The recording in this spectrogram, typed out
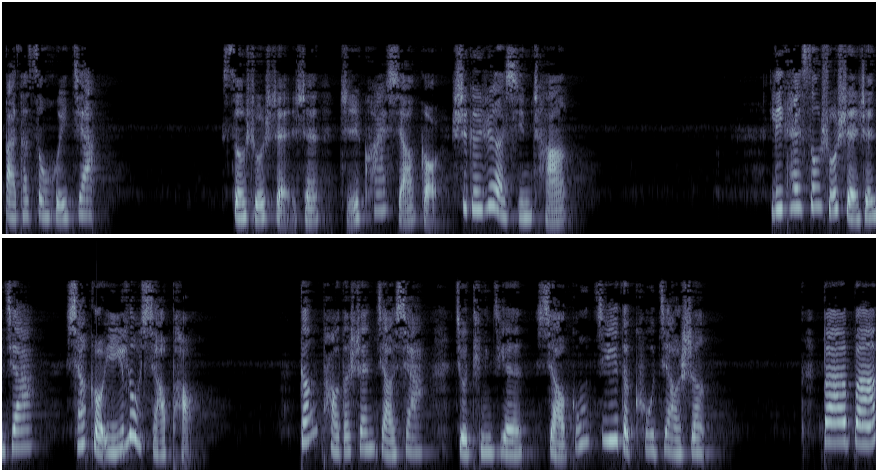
把它送回家。松鼠婶婶直夸小狗是个热心肠。离开松鼠婶婶家，小狗一路小跑。刚跑到山脚下，就听见小公鸡的哭叫声：“爸爸，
